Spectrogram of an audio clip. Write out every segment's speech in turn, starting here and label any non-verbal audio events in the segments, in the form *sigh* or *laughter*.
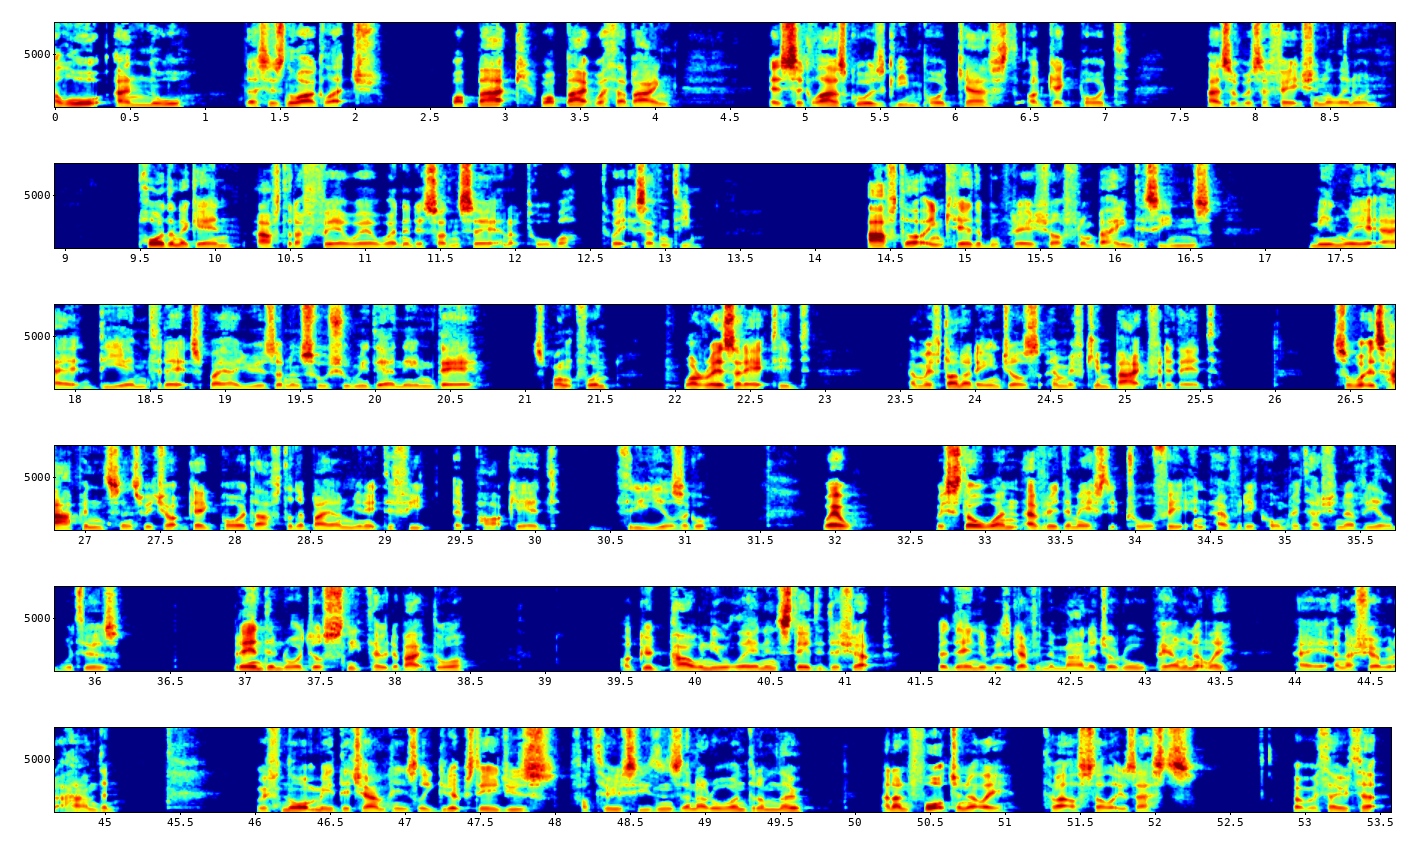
Hello, and no, this is not a glitch. We're back, we're back with a bang. It's the Glasgow's Green Podcast, or Gig Pod, as it was affectionately known. Podding again after a farewell into the sunset in October 2017. After incredible pressure from behind the scenes, mainly uh, DM threats by a user on social media named uh, Spunkphone, we're resurrected and we've done our Rangers and we've came back for the dead. So what has happened since we shot GigPod after the Bayern Munich defeat at Parkhead three years ago? Well, we still won every domestic trophy in every competition available to us. Brendan Rodgers sneaked out the back door. Our good pal Neil Lennon steadied the ship, but then he was given the manager role permanently uh, in a shower at Hampden. We've not made the Champions League group stages for two seasons in a row under him now, and unfortunately, Twitter still exists. But without it,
